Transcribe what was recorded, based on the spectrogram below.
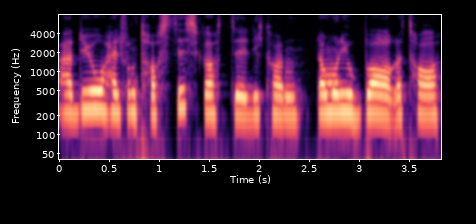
er det jo helt fantastisk at de kan Da må de jo bare ta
